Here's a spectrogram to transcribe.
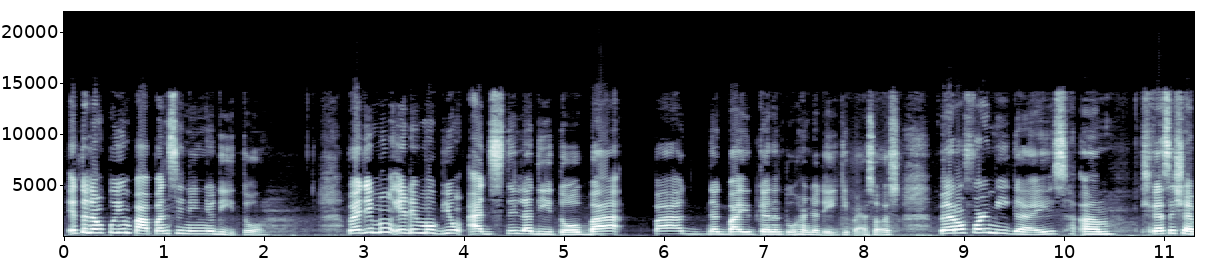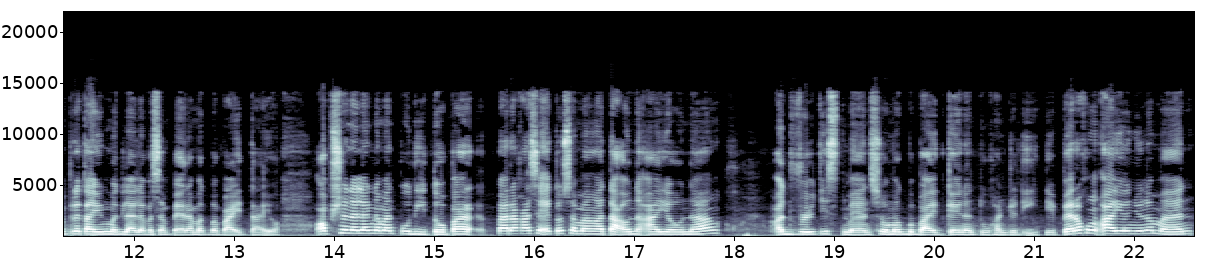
Ito lang po yung papansinin nyo dito Pwede mong i-remove yung ads nila dito ba pag nagbayad ka ng 280 pesos. Pero for me guys, um, kasi syempre tayong maglalabas ng pera, magbabayad tayo. Optional lang naman po dito para, para kasi ito sa mga tao na ayaw ng advertisement, so magbabayad kayo ng 280. Pero kung ayaw nyo naman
